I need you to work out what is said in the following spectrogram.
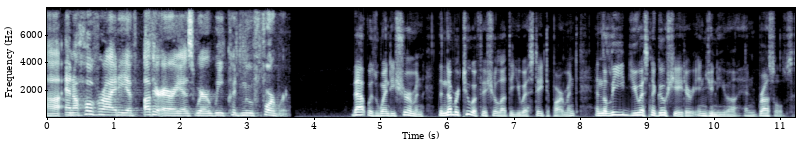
uh, and a whole variety of other areas where we could move forward. That was Wendy Sherman, the number two official at the U.S. State Department and the lead U.S. negotiator in Geneva and Brussels.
